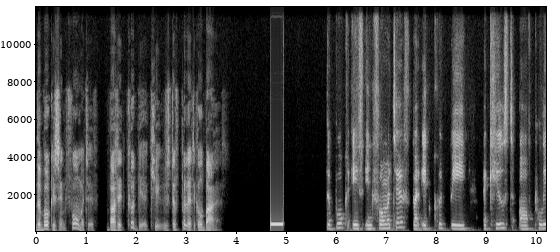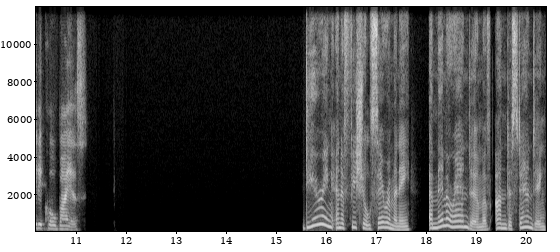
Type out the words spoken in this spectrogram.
The book is informative, but it could be accused of political bias. The book is informative, but it could be accused of political bias. During an official ceremony, a memorandum of understanding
